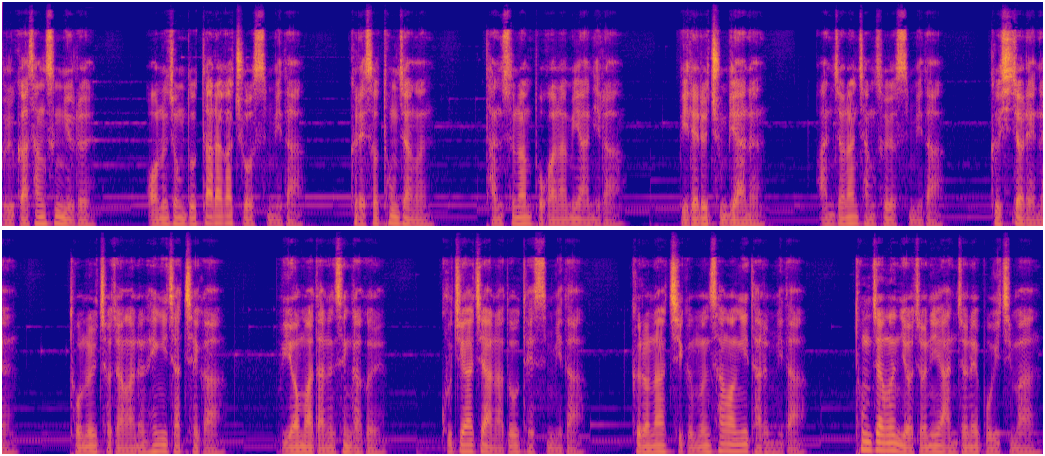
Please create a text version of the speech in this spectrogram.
물가 상승률을 어느 정도 따라가 주었습니다. 그래서 통장은 단순한 보관함이 아니라 미래를 준비하는 안전한 장소였습니다. 그 시절에는 돈을 저장하는 행위 자체가 위험하다는 생각을 굳이 하지 않아도 됐습니다. 그러나 지금은 상황이 다릅니다. 통장은 여전히 안전해 보이지만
